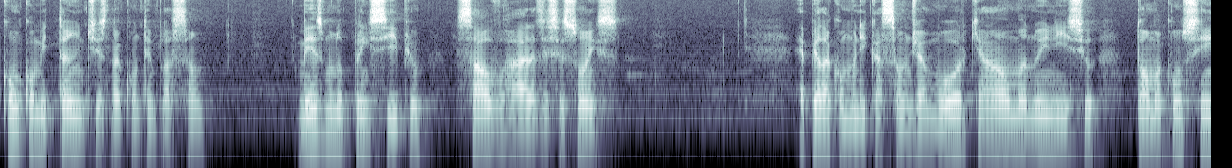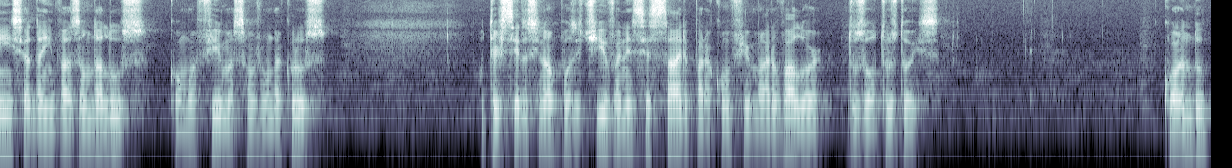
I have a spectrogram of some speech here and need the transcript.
concomitantes na contemplação, mesmo no princípio, salvo raras exceções. É pela comunicação de amor que a alma, no início, toma consciência da invasão da luz, como afirma São João da Cruz. O terceiro sinal positivo é necessário para confirmar o valor dos outros dois. Quando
